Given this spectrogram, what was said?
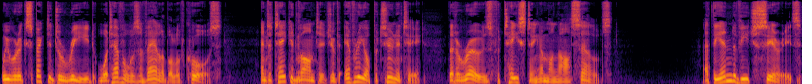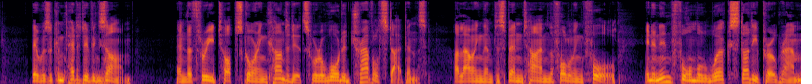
We were expected to read whatever was available, of course and to take advantage of every opportunity that arose for tasting among ourselves. At the end of each series, there was a competitive exam, and the three top scoring candidates were awarded travel stipends, allowing them to spend time the following fall in an informal work study program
